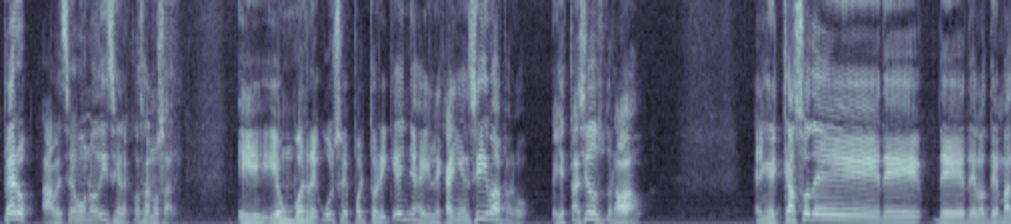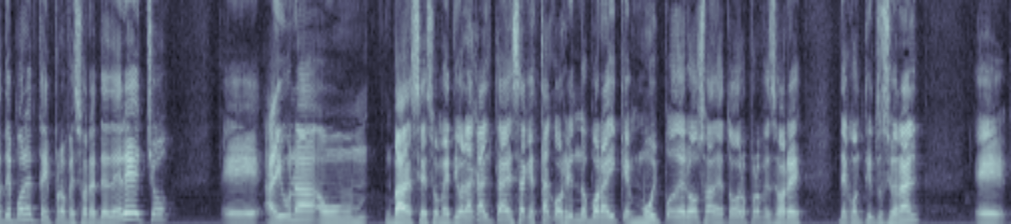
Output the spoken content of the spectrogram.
Pero a veces uno dice y las cosas no salen. Y, es un buen recurso, es puertorriqueña y le caen encima, pero ella está haciendo su trabajo. En el caso de, de, de los demás deponentes, hay profesores de derecho, eh, hay una se sometió a la carta esa que está corriendo por ahí que es muy poderosa de todos los profesores de constitucional eh,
